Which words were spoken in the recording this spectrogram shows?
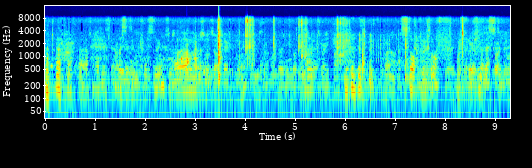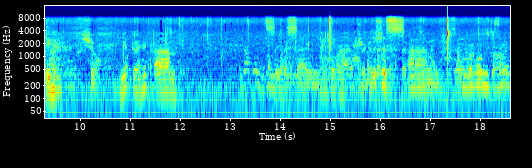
this is interesting. Um, I'll start things off with Future Destiny. Sure. Yep, go ahead. Um, let's see, let's say malicious and draw hand.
